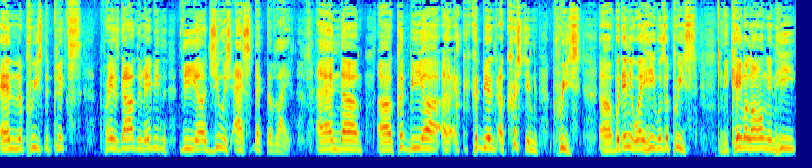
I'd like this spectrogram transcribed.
and the priest depicts, praise God, the, maybe the, the uh, Jewish aspect of life, and uh, uh, could be uh, uh, could be a, a Christian priest. Uh, but anyway, he was a priest. And he came along and he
